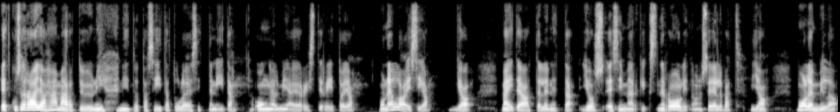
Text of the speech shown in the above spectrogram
että kun se raja hämärtyy, niin, niin tota siitä tulee sitten niitä ongelmia ja ristiriitoja monenlaisia. Ja mä itse ajattelen, että jos esimerkiksi ne roolit on selvät ja molemmilla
